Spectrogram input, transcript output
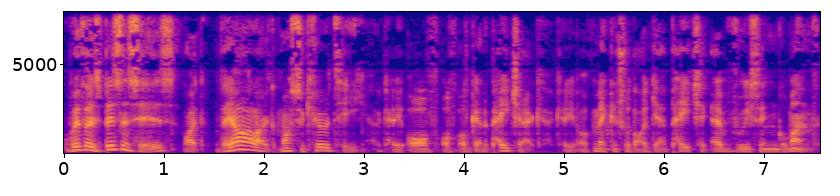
with those businesses, like they are like my security, okay, of, of, of getting a paycheck, okay, of making sure that I get a paycheck every single month.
